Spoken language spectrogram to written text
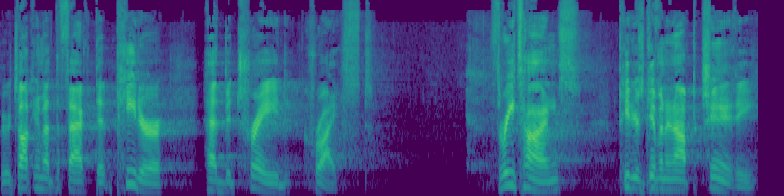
We were talking about the fact that Peter had betrayed Christ. Three times, Peter's given an opportunity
